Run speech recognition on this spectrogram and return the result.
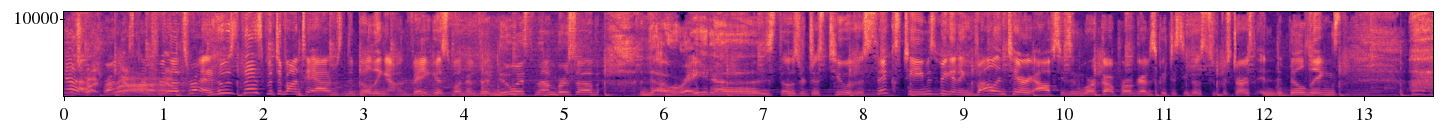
Yeah, Let's ride. Broncos country, let's ride. Who's this but Davante Adams in the building out in Vegas, one of the newest members of the Raiders. Those are just two of the six teams beginning voluntary offseason workout programs. Good to see those superstars in the buildings.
